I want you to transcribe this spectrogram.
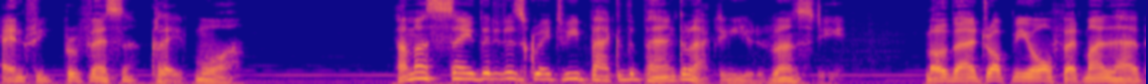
Entry Professor Clay Moore. I must say that it is great to be back at the Pan Galactic University. Mobad dropped me off at my lab,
